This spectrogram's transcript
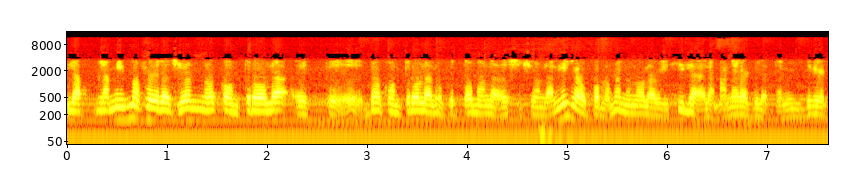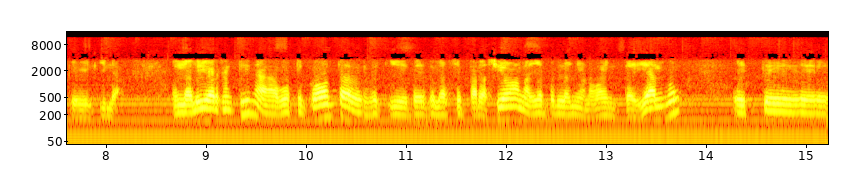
la, misma federación no controla, este, no controla lo que toma la decisión la liga, o por lo menos no la vigila de la manera que la tendría que vigilar. En la Liga Argentina, a vos te conta, desde, que, desde la separación, allá por el año 90 y algo, este,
